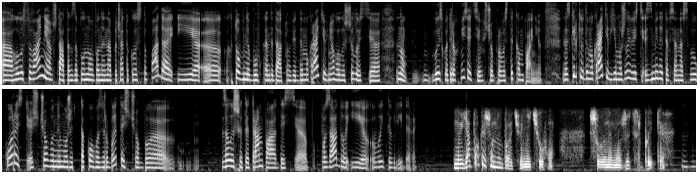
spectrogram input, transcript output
Е, Голосування в Штатах заплановане на початок листопада, і е, хто б не був кандидатом від демократів, в нього лишилось е, ну близько трьох місяців, щоб провести кампанію. Наскільки в демократів є можливість змінити все на свою користь, що вони можуть такого зробити, щоб е, залишити Трампа десь е, позаду і вийти в лідери? Ну я поки що не бачу нічого, що вони можуть зробити. Угу.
